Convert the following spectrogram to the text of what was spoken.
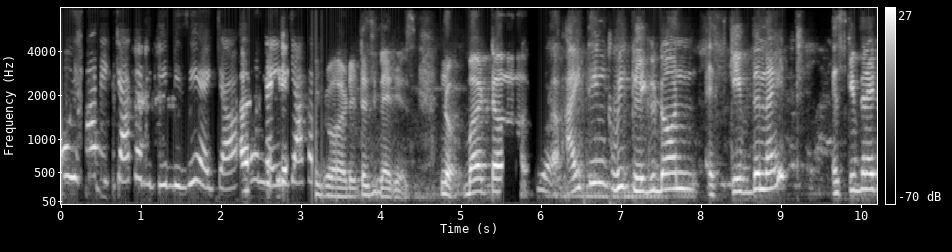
oh hi kya kar rahi thi? Busy hai kya? Oh nahi kya kar God, it is hilarious. No, but uh, yes I think we clicked on Escape the Night. Escape the Night.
